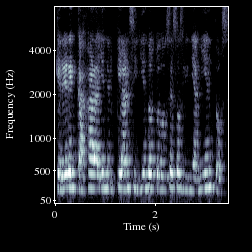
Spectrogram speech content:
querer encajar ahí en el clan siguiendo todos esos lineamientos.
